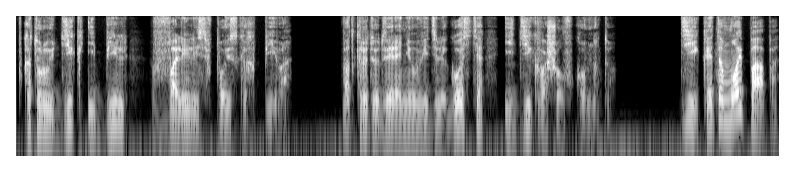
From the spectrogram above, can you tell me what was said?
в которую Дик и Биль ввалились в поисках пива. В открытую дверь они увидели гостя, и Дик вошел в комнату. «Дик, это мой папа!»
